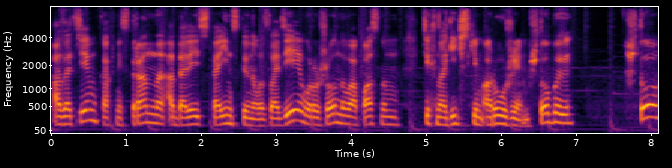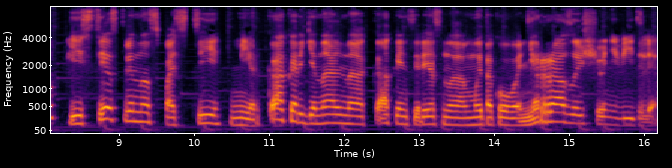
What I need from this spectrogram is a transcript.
а затем, как ни странно, одолеть таинственного злодея, вооруженного опасным технологическим оружием, чтобы что, естественно, спасти мир. Как оригинально, как интересно, мы такого ни разу еще не видели.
